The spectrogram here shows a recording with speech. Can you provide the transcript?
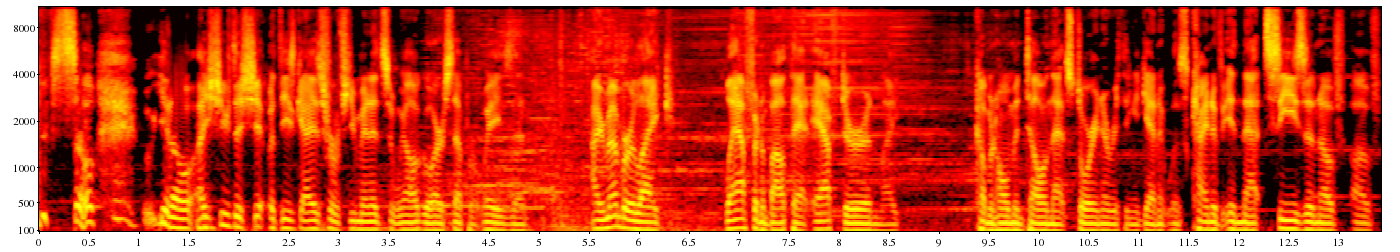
So, you know, I shoot the shit with these guys for a few minutes, and we all go our separate ways. And I remember like laughing about that after, and like coming home and telling that story and everything again. It was kind of in that season of of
